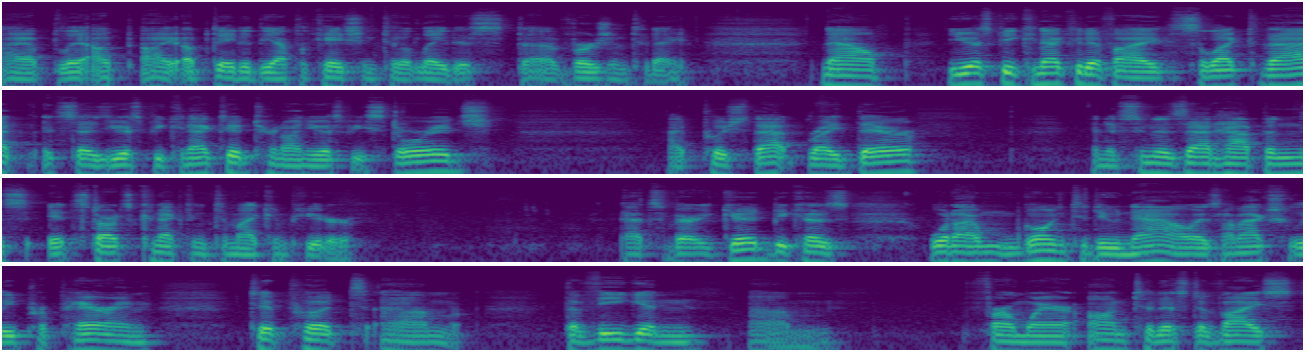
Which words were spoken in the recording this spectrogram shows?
I, up, I updated the application to the latest uh, version today. Now, USB connected, if I select that, it says USB connected, turn on USB storage. I push that right there, and as soon as that happens, it starts connecting to my computer. That's very good because what I'm going to do now is I'm actually preparing to put um, the vegan um, firmware onto this device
